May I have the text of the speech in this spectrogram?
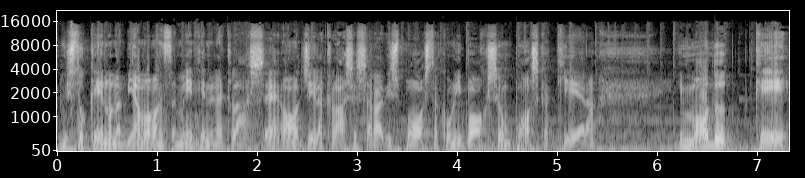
visto che non abbiamo avanzamenti nella classe, oggi la classe sarà disposta con i box un po' a scacchiera, in modo che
